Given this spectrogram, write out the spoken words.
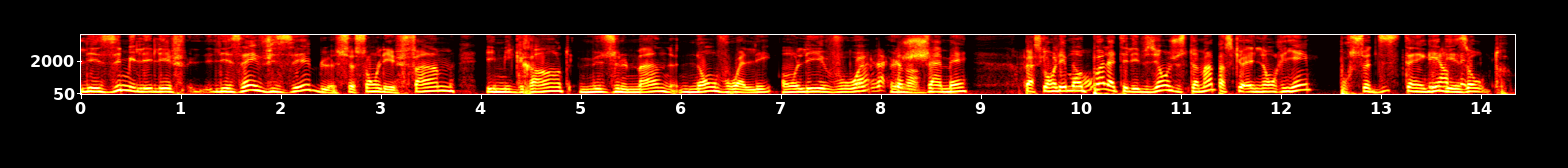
Les, invisibles, ce sont les femmes immigrantes musulmanes non voilées. On les voit Exactement. jamais. Parce qu'on les Non. montre pas à la télévision, justement, parce qu'elles n'ont rien pour se distinguer des fait- autres.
